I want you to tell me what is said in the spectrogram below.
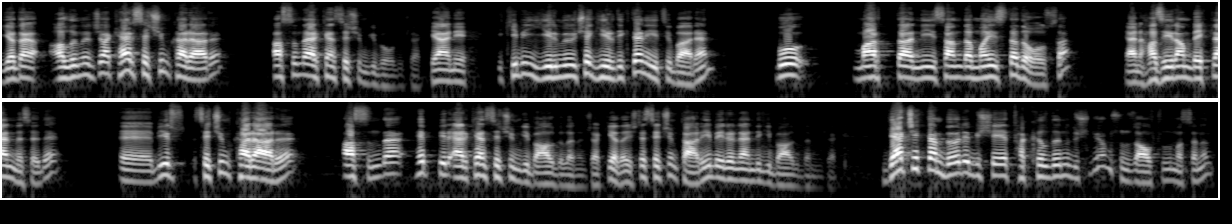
ya da alınacak her seçim kararı aslında erken seçim gibi olacak. Yani 2023'e girdikten itibaren bu Mart'ta, Nisan'da, Mayıs'ta da olsa yani Haziran beklenmese de e, bir seçim kararı aslında hep bir erken seçim gibi algılanacak ya da işte seçim tarihi belirlendi gibi algılanacak. Gerçekten böyle bir şeye takıldığını düşünüyor musunuz Altılı Masa'nın?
